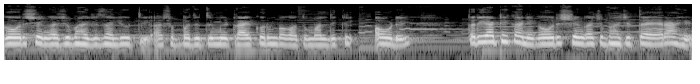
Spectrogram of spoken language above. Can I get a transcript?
गौरी शेंगाची भाजी झाली होती. अशा पद्धतीने तुम्ही ट्राय करून बघा तुम्हाला देखील आवडेल. तर या ठिकाणी गौरी शेंगाची भाजी तयार आहे.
